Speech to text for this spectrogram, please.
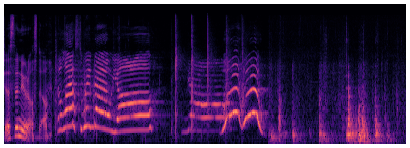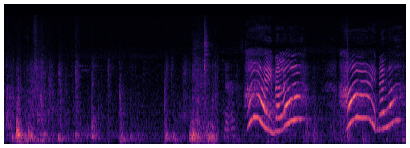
just the noodle still. The last window, y'all! Y'all! Woohoo! Hi, Bella! Hi, Bella!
